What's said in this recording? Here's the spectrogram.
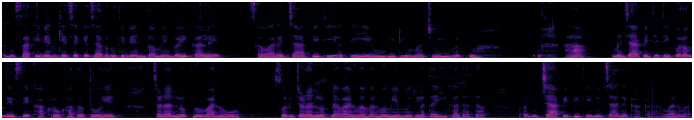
અને સ્વાતિબેન કહે છે કે, જાગૃતિબેન, તમે ગઈકાલે સવારે ચા પીધી હતી એવું વિડીયોમાં જોયું હતું. હા, મેં ચા પીધી હતી, પરમ દિવસે ખાખરો ખાધો તો એક ચણાના લોટનો વાનવો સોરી ચણાના લોટના વાનવા મારી મમ્મીએ મોકલા હતા એ ખાધા હતા અને ચા પીધી હતી મેં, ચા ને ખાખરા વાનવા.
